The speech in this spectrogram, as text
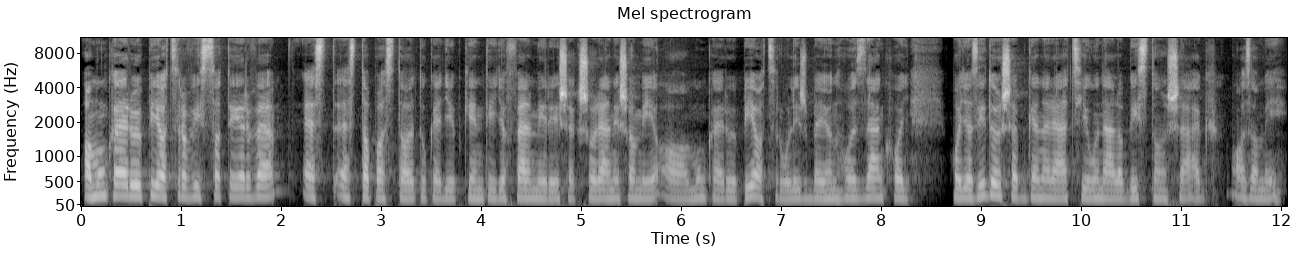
A munkaerőpiacra visszatérve, ezt, ezt tapasztaltuk egyébként így a felmérések során is, ami a munkaerőpiacról is bejön hozzánk, hogy, hogy az idősebb generációnál a biztonság az, ami,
